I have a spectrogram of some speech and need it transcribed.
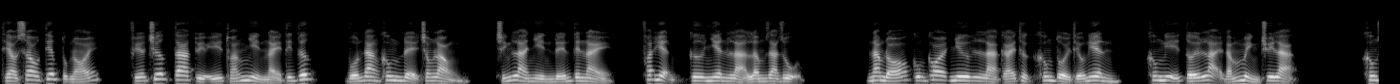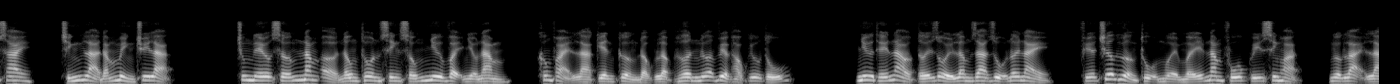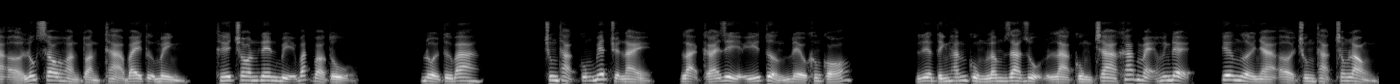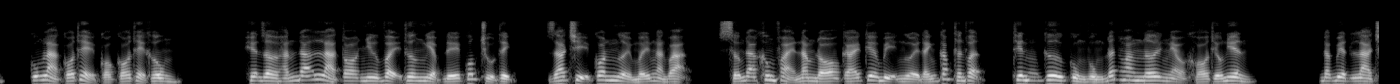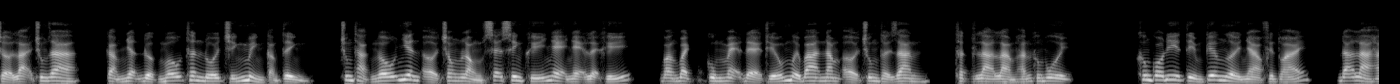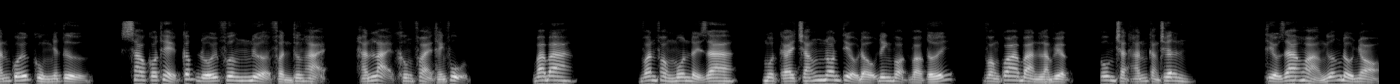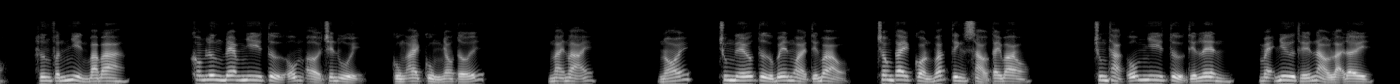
Theo sau tiếp tục nói, phía trước ta tùy ý thoáng nhìn này tin tức, vốn đang không để trong lòng, chính là nhìn đến tên này, phát hiện cư nhiên là Lâm gia dụ. Năm đó cũng coi như là cái thực không tồi thiếu niên, không nghĩ tới lại đắm mình truy lạc. Không sai, chính là đắm mình truy lạc. Chung nếu sớm năm ở nông thôn sinh sống như vậy nhiều năm, không phải là kiên cường độc lập hơn nữa việc học ưu tú. Như thế nào tới rồi lâm gia dụ nơi này, phía trước hưởng thụ mười mấy năm phú quý sinh hoạt, ngược lại là ở lúc sau hoàn toàn thả bay tự mình, thế cho nên bị bắt vào tù. Đổi từ ba. Trung thạc cũng biết chuyện này, lại cái gì ý tưởng đều không có. Liên tính hắn cùng lâm gia dụ là cùng cha khác mẹ huynh đệ, kia người nhà ở trung thạc trong lòng, cũng là có thể có có thể không. Hiện giờ hắn đã là to như vậy thương nghiệp đế quốc chủ tịch, giá trị con người mấy ngàn vạn, sớm đã không phải năm đó cái kia bị người đánh cắp thân phận, thiên cư cùng vùng đất hoang nơi nghèo khó thiếu niên. Đặc biệt là trở lại trung gia, cảm nhận được mẫu thân đối chính mình cảm tình, trung thạc ngẫu nhiên ở trong lòng sẽ sinh khí nhẹ nhẹ lệ khí, bằng bạch cùng mẹ đẻ thiếu 13 năm ở chung thời gian, thật là làm hắn không vui. Không có đi tìm kia người nhà phiền thoái, đã là hắn cuối cùng nhân tử, sao có thể cấp đối phương nửa phần thương hại, hắn lại không phải thánh phụ. Ba ba. Văn phòng môn đẩy ra, một cái trắng non tiểu đậu đinh vọt vào tới, vòng qua bàn làm việc, ôm chặt hắn cẳng chân. Tiểu gia hỏa ngưỡng đầu nhỏ, hưng phấn nhìn ba ba. Không lưng đem nhi tử ôm ở trên đùi, cùng ai cùng nhau tới. Nãi nãi. Nói, chung nếu từ bên ngoài tiến vào, trong tay còn vác tinh xảo tay bao. Trung thạc ôm nhi tử tiến lên, mẹ như thế nào lại đây?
